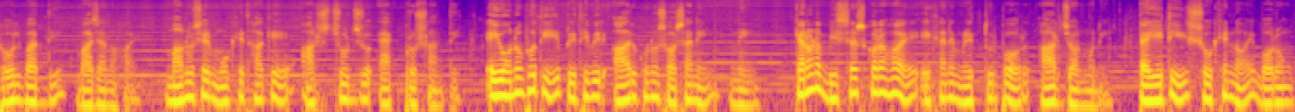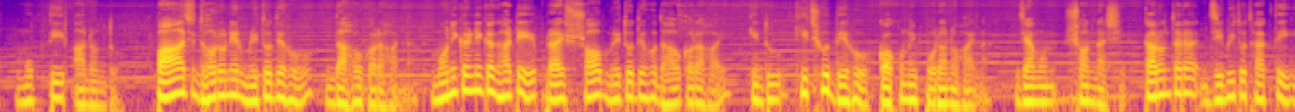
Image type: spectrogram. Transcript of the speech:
ঢোল বাদ্যি বাজানো হয়। মানুষের মুখে থাকে আশ্চর্য এক প্রশান্তি। এই অনুভূতি পৃথিবীর আর কোনো শ্মশানেই নেই। কেননা বিশ্বাস করা হয় এখানে মৃত্যুর পর আর জন্ম নেই। তাই এটি শোকের নয়, বরং মুক্তির আনন্দ। পাঁচ ধরনের মৃতদেহ দাহ করা হয় না। মণিকর্ণিকা ঘাটে প্রায় সব মৃতদেহ দাহ করা হয়, কিন্তু কিছু দেহ কখনোই পোড়ানো হয় না। যেমন সন্ন্যাসী। কারণ তারা জীবিত থাকতেই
